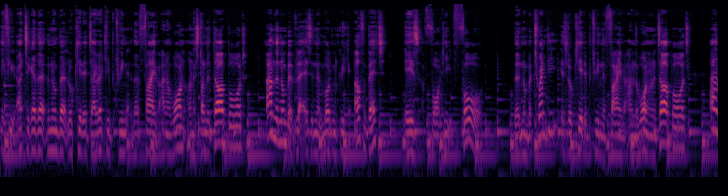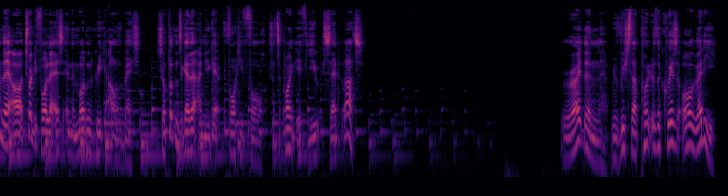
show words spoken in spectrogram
if you add together the number located directly between the 5 and a 1 on a standard dartboard and the number of letters in the modern Greek alphabet is 44. The number 20 is located between the 5 and the 1 on a dartboard and there are 24 letters in the modern Greek alphabet. So put them together and you get 44. So that's a point if you said that. Right then, we've reached that point of the quiz already.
